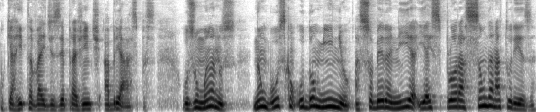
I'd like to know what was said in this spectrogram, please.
o que a Rita vai dizer para a gente, abre aspas, os humanos não buscam o domínio, a soberania e a exploração da natureza,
